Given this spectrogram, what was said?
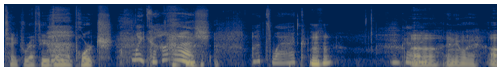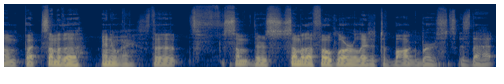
take refuge on a porch. oh my gosh. That's whack. Mm-hmm. Okay. Uh, anyway, um, but some of the anyway, the some there's some of the folklore related to bog bursts is that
